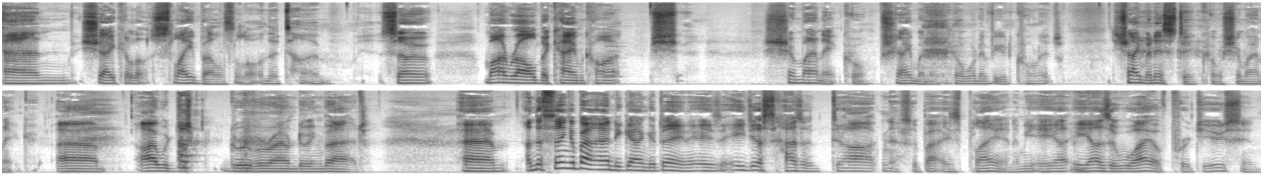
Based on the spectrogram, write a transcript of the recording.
and shake a lot of sleigh bells a lot of the time. So my role became quite sh- shamanic or shamanic or whatever you'd call it, shamanistic or shamanic. Um, I would just groove around doing that. Um, and the thing about Andy Gangadeen is he just has a darkness about his playing. I mean, he he has a way of producing.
